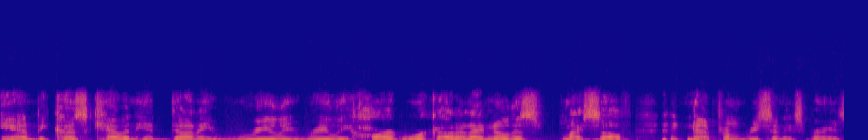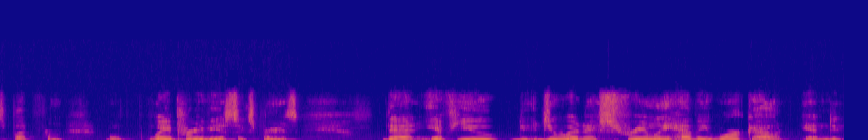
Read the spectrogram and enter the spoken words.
And because Kevin had done a really, really hard workout, and I know this myself, not from recent experience, but from way previous experience, that if you do an extremely heavy workout and,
